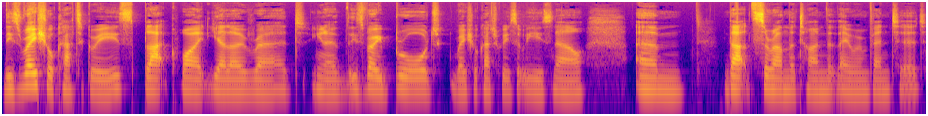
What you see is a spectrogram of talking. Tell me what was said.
these racial categories black, white, yellow, red you know, these very broad racial categories that we use now. Um, that's around the time that they were invented.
